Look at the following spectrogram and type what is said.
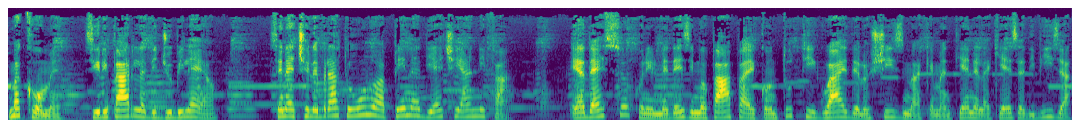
Ma come? Si riparla di giubileo? Se ne è celebrato uno appena dieci anni fa. E adesso, con il medesimo Papa e con tutti i guai dello scisma che mantiene la Chiesa divisa,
